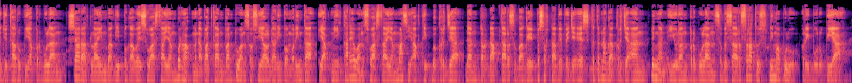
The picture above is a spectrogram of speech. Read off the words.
juta rupiah per bulan, syarat lain bagi pegawai swasta yang berhak mendapatkan bantuan sosial dari pemerintah yakni karyawan swasta yang masih aktif bekerja dan terdaftar sebagai peserta BPJS ketenaga kerjaan dengan iuran per bulan sebesar Rp150.000.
